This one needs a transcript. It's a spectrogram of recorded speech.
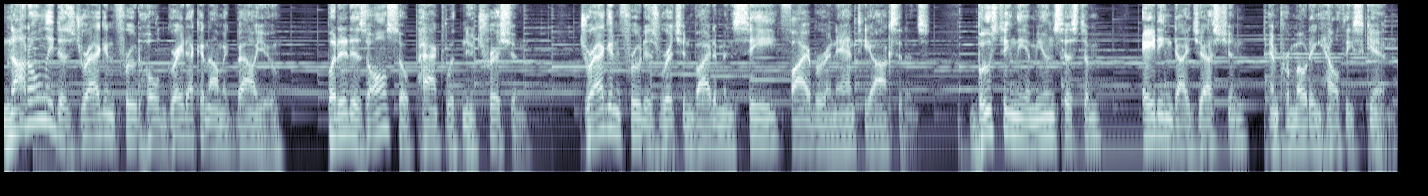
Not only does dragon fruit hold great economic value, but it is also packed with nutrition. Dragon fruit is rich in vitamin C, fiber, and antioxidants, boosting the immune system, aiding digestion, and promoting healthy skin.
